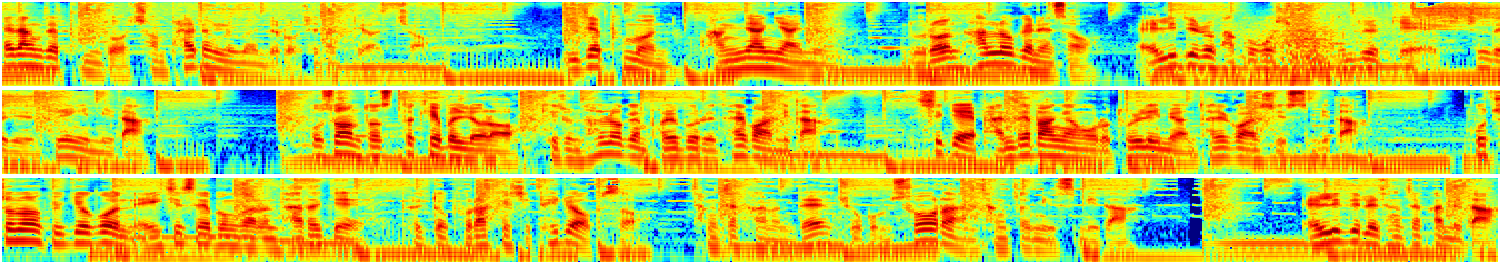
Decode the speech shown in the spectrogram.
해당 제품도 1800루멘으로 제작되었죠. 이 제품은 광량이 아닌 누런 할로겐에서 LED로 바꾸고 싶은 분들께 추천드리는 튜닝입니다. 우선 dust cap을 열어 기존 할로겐 bulb를 탈거합니다. 시계 반대 방향으로 돌리면 탈거할 수 있습니다. 9000호 규격은 H7과는 다르게 별도 브라켓이 필요 없어 장착하는데 조금 수월한 장점이 있습니다. LED를 장착합니다.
